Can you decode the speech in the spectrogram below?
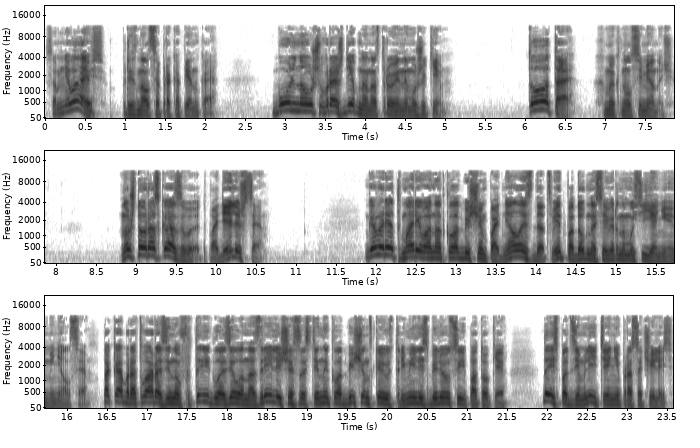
«Сомневаюсь», — признался Прокопенко. «Больно уж враждебно настроены мужики». «То-то!» — хмыкнул Семёныч. «Ну что рассказывают, поделишься?» Говорят, Марева над кладбищем поднялась, да цвет подобно северному сиянию менялся. Пока братва, разинув рты, глазела на зрелище, со стены кладбищенской устремились белесые потоки, да из-под земли тени просочились.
